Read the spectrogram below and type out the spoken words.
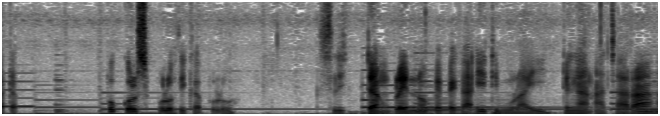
pada pukul 10.30 sidang pleno PPKI dimulai dengan acara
